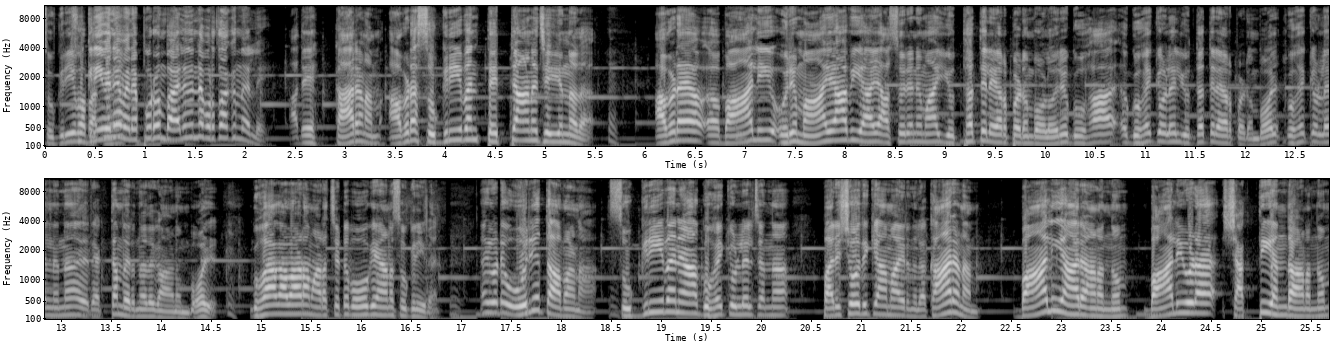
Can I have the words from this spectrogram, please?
സുഗ്രീവ സുഗ്രീവനെ പത്നിയെ- മനഃപൂർവം ബാലി തന്നെ പുറത്താക്കുന്നതല്ലേ? അതെ കാരണം അവിടെ സുഗ്രീവൻ തെറ്റാണ് ചെയ്യുന്നത്. അവിടെ ബാലി ഒരു മായാവിയായ അസുരനുമായി യുദ്ധത്തിൽ ഏർപ്പെടുമ്പോൾ ഒരു ഗുഹ ഗുഹയ്ക്കുള്ളിൽ യുദ്ധത്തിൽ ഏർപ്പെടുമ്പോൾ ഗുഹയ്ക്കുള്ളിൽ നിന്ന് രക്തം വരുന്നത് കാണുമ്പോൾ ഗുഹാ കവാടം അടച്ചിട്ട് പോവുകയാണ് സുഗ്രീവൻ. അതുകൊണ്ട് ഒരു തവണ സുഗ്രീവൻ ആ ഗുഹയ്ക്കുള്ളിൽ ചെന്ന് പരിശോധിക്കാമായിരുന്നില്ല. കാരണം ബാലി ആരാണെന്നും ബാലിയുടെ ശക്തി എന്താണെന്നും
